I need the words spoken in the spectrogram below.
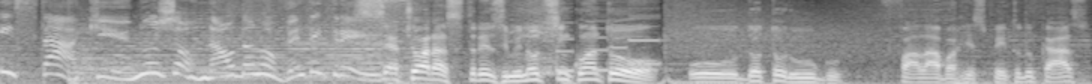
está aqui no Jornal da 93. 7 horas 13 minutos, enquanto o doutor Hugo falava a respeito do caso,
